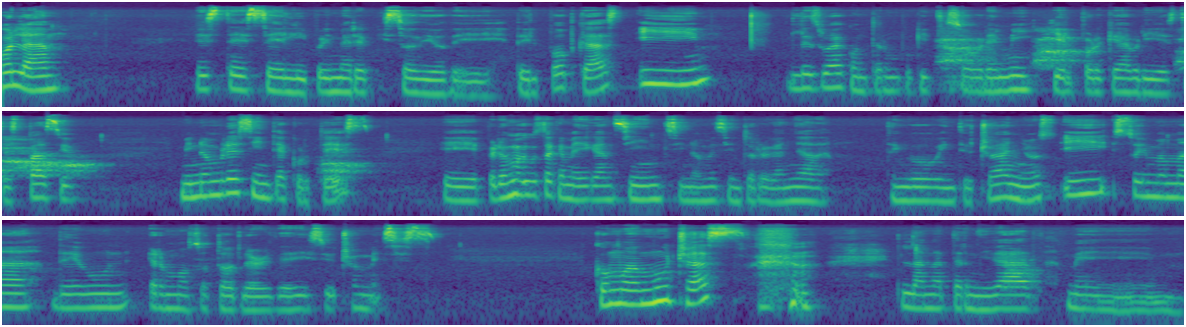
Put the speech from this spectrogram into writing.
Hola, este es el primer episodio del podcast y les voy a contar un poquito sobre mí y el por qué abrí este espacio. Mi nombre es Cintia Cortés, eh, pero me gusta que me digan Sin si no me siento regañada. Tengo 28 años y soy mamá de un hermoso toddler de 18 meses. Como a muchas, la maternidad me,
